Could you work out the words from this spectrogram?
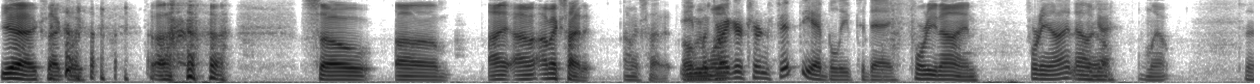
Yeah, exactly. uh, so um, I, I I'm excited. I'm excited. Ewan Obi-Wan, McGregor turned 50, I believe, today. 49. 49? Oh, okay. Yeah.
